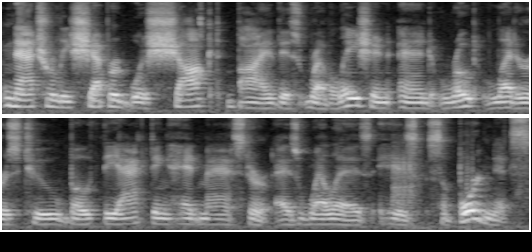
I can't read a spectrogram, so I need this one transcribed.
naturally, Shepard was shocked by this revelation and wrote letters to both the acting headmaster as well as his subordinates.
